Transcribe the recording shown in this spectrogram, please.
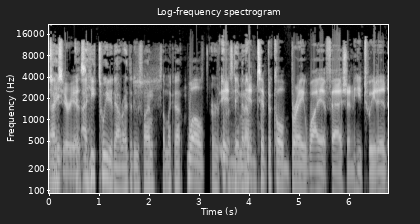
too he, serious. uh, he tweeted out right that he was fine, something like that, well, or put a in, statement out. in typical Bray Wyatt fashion, he tweeted,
